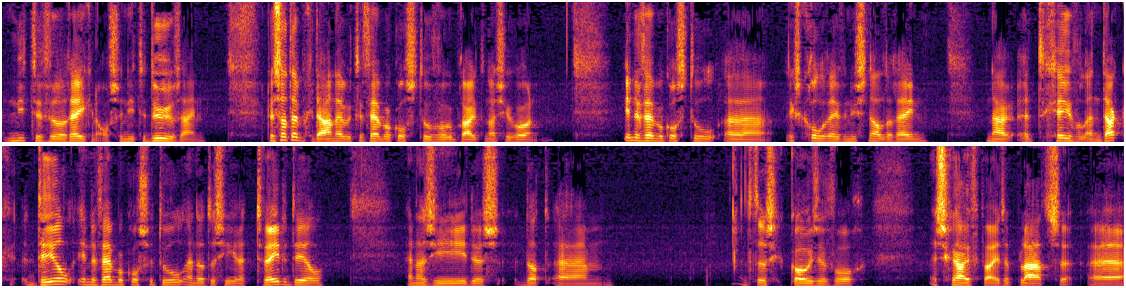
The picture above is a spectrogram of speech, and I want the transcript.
niet te veel rekenen, of ze niet te duur zijn. Dus dat heb ik gedaan, daar heb ik de verbouwkosten tool voor gebruikt. En als je gewoon in de verbouwkosten tool, ik scroll er even nu snel doorheen, naar het gevel en dak deel in de verbouwkosten tool. En dat is hier het tweede deel. En dan zie je dus dat um, het is gekozen voor een schuifpui te plaatsen uh,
